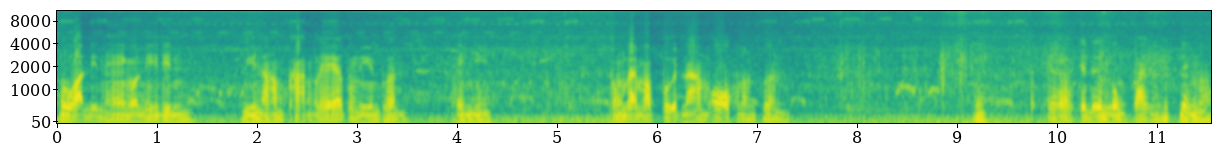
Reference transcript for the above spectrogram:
เมื่อวานดินแห้งวันนี้ดินมีน้ำขังแล้วตรงนี้เพื่อนอย่างนี้ ต้องได้มาเปิดน้ำออกนั่นเพื่อนเดี๋ยวเราจะเดินลงไปนิดหนึ่งเนาะ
